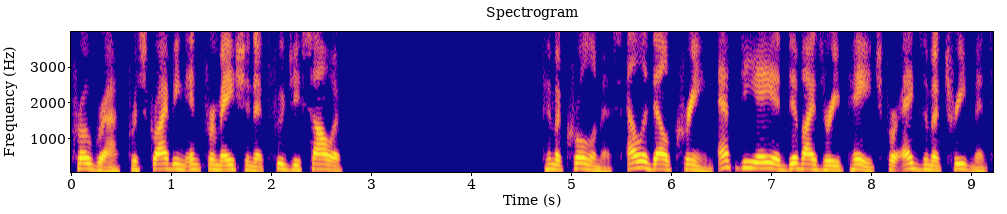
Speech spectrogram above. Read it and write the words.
Prograf prescribing information at Fujisawa Pimecrolimus Elidel cream FDA advisory page for eczema treatment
